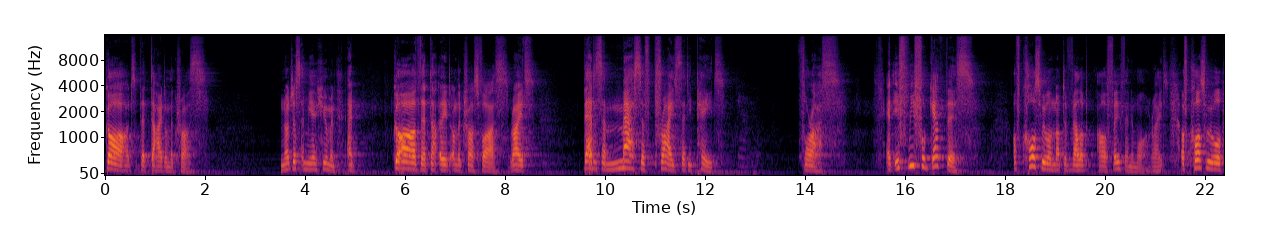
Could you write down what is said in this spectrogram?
God that died on the cross. Not just a mere human, a God that died on the cross for us, right? That is a massive price that He paid yeah. for us. And if we forget this, of course we will not develop our faith anymore, right? Of course we will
